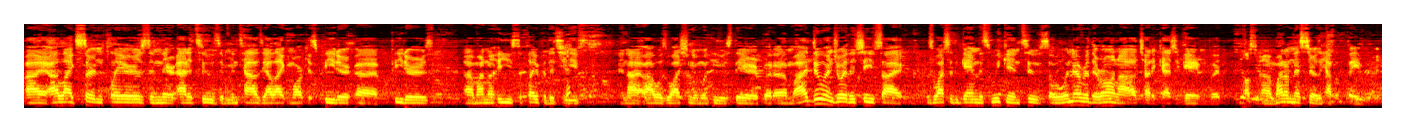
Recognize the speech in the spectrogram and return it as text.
I, I like certain players and their attitudes and mentality. I like Marcus Peter uh, Peters. Um, I know he used to play for the Chiefs, and I, I was watching him when he was there. But um, I do enjoy the Chiefs. I was watching the game this weekend too. So whenever they're on, I'll try to catch a game. But um, I don't necessarily have a favorite.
